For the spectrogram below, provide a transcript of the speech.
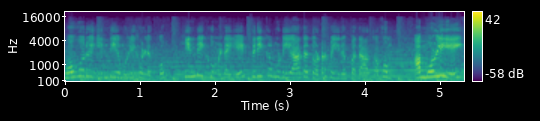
ஒவ்வொரு இந்திய மொழிகளுக்கும் ஹிந்திக்கும் இடையே பிரிக்க முடியாத தொடர்பு இருப்பதாகவும் அம்மொழியை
